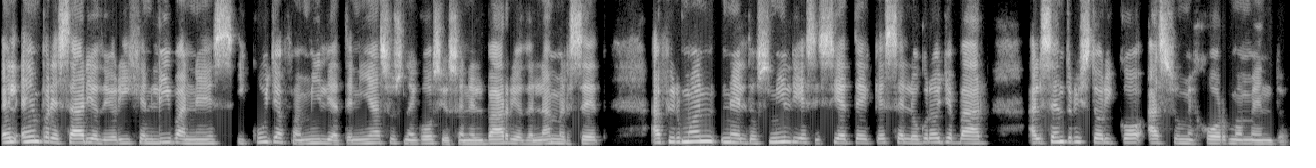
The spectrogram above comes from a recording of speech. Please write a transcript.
El empresario de origen libanés y cuya familia tenía sus negocios en el barrio de La Merced, afirmó en el 2017 que se logró llevar al centro histórico a su mejor momento.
